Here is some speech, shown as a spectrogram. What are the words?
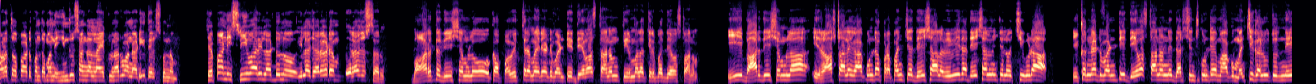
మనతో పాటు కొంతమంది హిందూ సంఘాల నాయకులు ఉన్నారు వాడిని అడిగి తెలుసుకుందాం. చెప్పండి శ్రీవారి లడ్డులో ఇలా జరగడం ఎలా చూస్తారు? భారతదేశంలో ఒక పవిత్రమైనటువంటి దేవస్థానం తిరుమల తిరుపతి దేవస్థానం. ఈ భారతదేశంలో ఈ రాష్ట్రాలే కాకుండా ప్రపంచ దేశాల వివిధ దేశాల నుంచి వచ్చి కూడా ఇక్కడ ఉన్నటువంటి దేవస్థానాన్ని దర్శించుకుంటే మాకు మంచి కలుగుతుంది.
